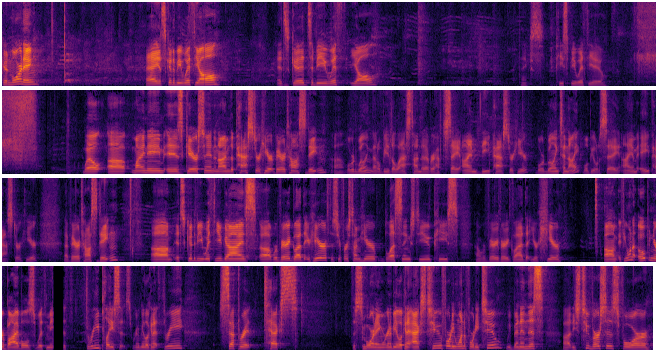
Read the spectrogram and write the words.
Good morning. Hey, it's good to be with y'all. It's good to be with y'all. Thanks. Peace be with you. Well, uh, my name is Garrison, and I'm the pastor here at Veritas Dayton. Uh, Lord willing, that'll be the last time that I ever have to say I'm the pastor here. Lord willing, tonight we'll be able to say I am a pastor here at Veritas Dayton. Um, it's good to be with you guys. Uh, we're very glad that you're here. If this is your first time here, blessings to you, peace. Uh, we're very, very glad that you're here. Um, if you want to open your Bibles with me to three places, we're going to be looking at three separate texts this morning. We're going to be looking at Acts 2 41 to 42. We've been in this, uh, these two verses for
